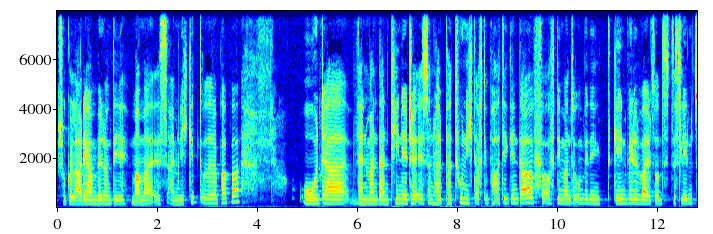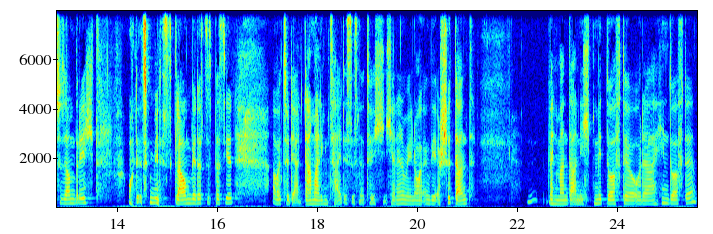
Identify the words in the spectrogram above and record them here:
Schokolade haben will und die Mama es einem nicht gibt oder der Papa. Oder wenn man dann Teenager ist und halt partout nicht auf die Party gehen darf, auf die man so unbedingt gehen will, weil sonst das Leben zusammenbricht. Oder zumindest glauben wir, dass das passiert. Aber zu der damaligen Zeit ist es natürlich, ich erinnere mich noch irgendwie erschütternd, wenn man da nicht mit durfte oder hin durfte.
